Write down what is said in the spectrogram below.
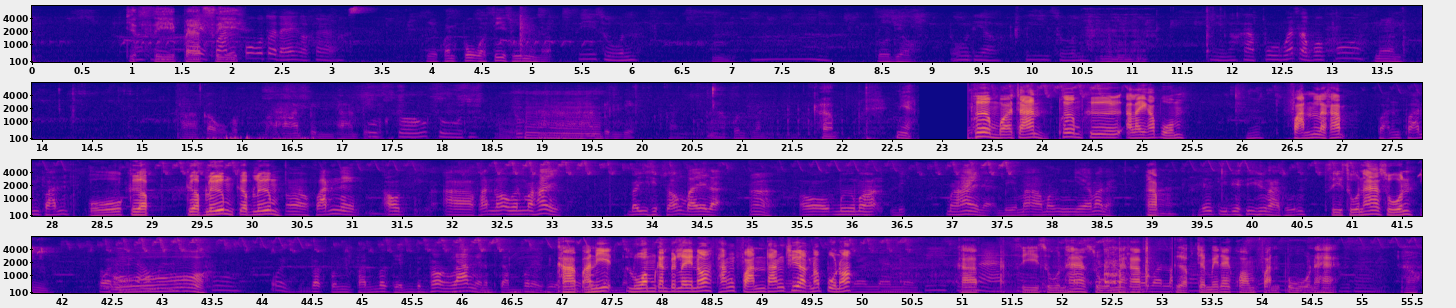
เจ็ดสี่แปดสี่เลขฝันปูตัวใดก็ค่ะเจ็ดพันปูกับสี่ศูนย์นี่แหละสี่ศูนย์อืมอืมตัวเดียวตัวเดียวสี่ศูนย์นี่เนาะคะปูวัดระบบปูแม่นหาเก่ากับหาเป็นหาเป็นปูสองศูนย์ เอออืหามเป็นเด็กกันหาคนกัน ครับ เนี่ยเพิ่มบ่อาจารย์ เพิ่มคืออะไรครับผม หืม ฝันเหรอครับ ฝันฝันฝันโอ้เกือบเกือบลืม เกือบลืม เออฝันเนี่ยเอาอ่าฝันเอาเงินมาให้ใบสิบสองใบแหละอ่าเอามือมามาให้เนี่ยเบมาเอามาแง่มาเนี่ยครับ เลขตีเบียสี่ศูนย์ห้าศูนย์สี่ศูนย์ห้าศูนย์อืมก็โอ้เลย โอ้ยบักเป็นพันบักเห็นเป็นท้องล่างเนี่ยจำไม่ได้ครับ อันนี้รวมกันไปเลยเนาะทั้งฝันทั้งเชือกเนาะปู่เนาะ แม่นแม่นแม่น ครับ 4050 นะครับ เกือบจะไม่ได้ความฝันปู่นะฮะเอา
